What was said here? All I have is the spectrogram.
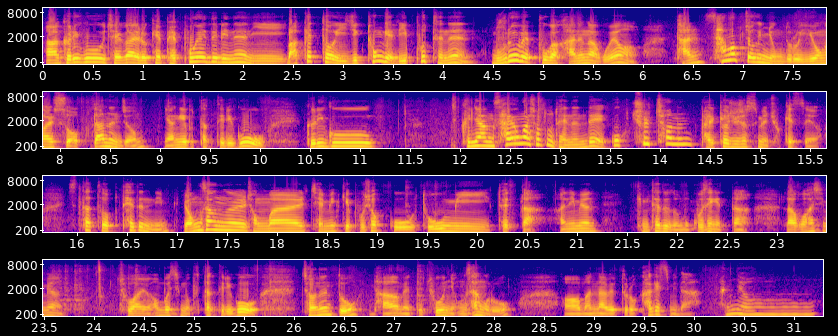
아 그리고 제가 이렇게 배포해드리는 이 마케터 이직 통계 리포트는 무료 배포가 가능하고요. 단 상업적인 용도로 이용할 수 없다는 점 양해 부탁드리고 그리고 그냥 사용하셔도 되는데 꼭 출처는 밝혀주셨으면 좋겠어요. 스타트업 테드님 영상을 정말 재밌게 보셨고 도움이 됐다 아니면 김태드 너무 고생했다 라고 하시면 좋아요 한 번씩만 부탁드리고 저는 또 다음에 또 좋은 영상으로 어, 만나 뵙도록 하겠습니다. 안녕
